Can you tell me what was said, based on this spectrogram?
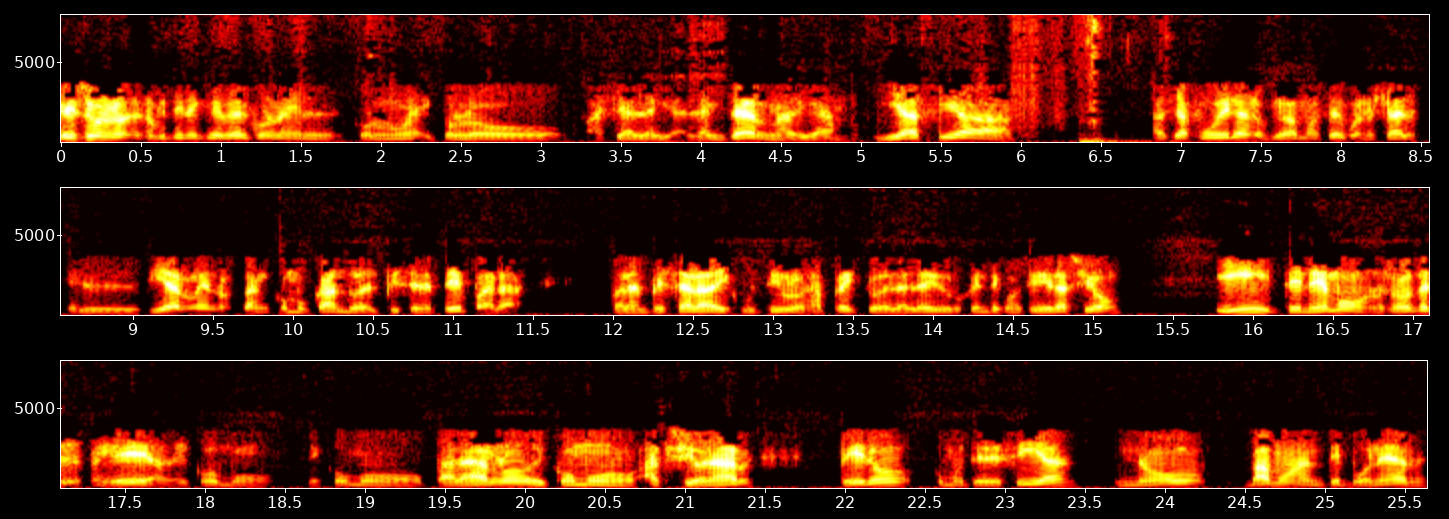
Eso es lo, que tiene que ver con, el, con, lo hacia la, interna, digamos, y hacia hacia afuera lo que vamos a hacer, bueno, ya el, el viernes nos están convocando del PCNT para para empezar a discutir los aspectos de la ley de urgente consideración. Y tenemos, nosotros tenemos una idea de cómo de cómo pararnos, de cómo accionar, pero como te decía, no vamos a anteponer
